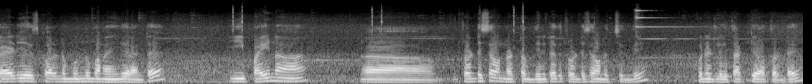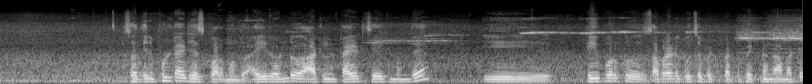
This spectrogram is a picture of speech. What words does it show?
టైట్ చేసుకోవాలంటే ముందు మనం ఏం చేయాలంటే ఈ పైన ట్వంటీ సెవెన్ నట్టం దీనికైతే ట్వంటీ సెవెన్ వచ్చింది. కొన్నింటికి థర్టీ అవుతుంటాయి. సో దీన్ని ఫుల్ టైట్ చేసుకోవాలి ముందు. అవి రెండు వాటిని టైట్ చేయకముందే ఈ టీ పొరకు సపరేట్ కూర్చోపెట్టి పట్టు పెట్టినాం కాబట్టి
